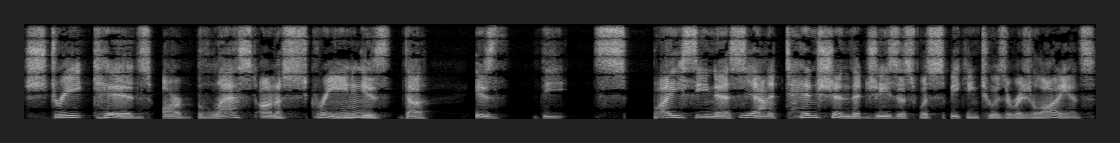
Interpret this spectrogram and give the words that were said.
street kids are blessed on a screen Mhm. is the is the spiciness Yeah. and the tension that Jesus was speaking to his original audience.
